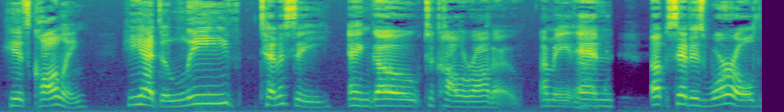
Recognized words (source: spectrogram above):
his calling, he had to leave Tennessee and go to Colorado. I mean, yeah. and upset his world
